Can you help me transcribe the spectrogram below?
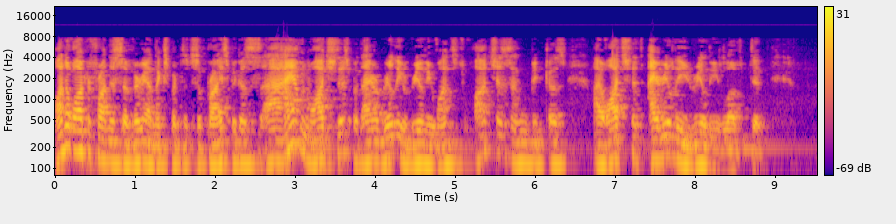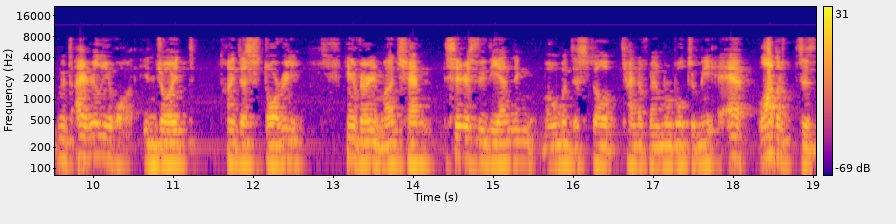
on the Waterfront is a very unexpected surprise because uh, I haven't watched this, but I really, really wanted to watch this, and because I watched it, I really, really loved it. I really enjoyed kind of this story very much, and seriously, the ending moment is still kind of memorable to me. A lot of the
